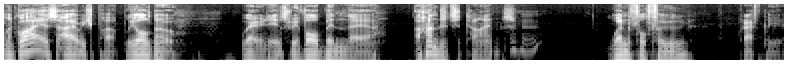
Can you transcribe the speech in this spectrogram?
McGuire's Irish Pub. We all know where it is. We've all been there hundreds of times. Wonderful food, craft beer.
